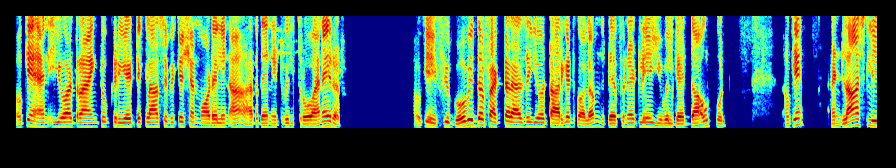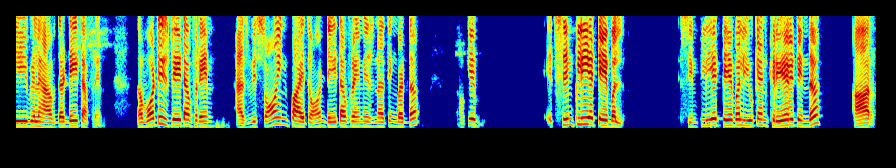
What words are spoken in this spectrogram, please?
okay and you are trying to create a classification model in r then it will throw an error. Okay if you go with the factor as a, your target column definitely you will get the output. Okay and lastly we'll have the data frame. Now what is data frame? As we saw in python data frame is nothing but the okay it's simply a table. Simply a table you can create in the r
